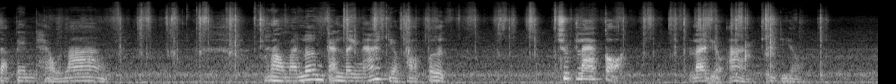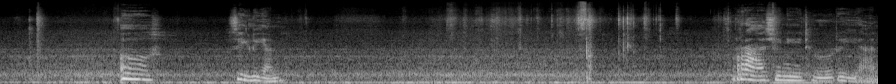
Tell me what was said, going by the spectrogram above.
จะเป็นแถวล่าง เรามาเริ่มกันเลยนะ เดี๋ยวขอเปิด ชุดแรกก่อน แล้วเดี๋ยวอ่านทีเดียว เออ สี่เหรียญ ราชินีถือเหรียญ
